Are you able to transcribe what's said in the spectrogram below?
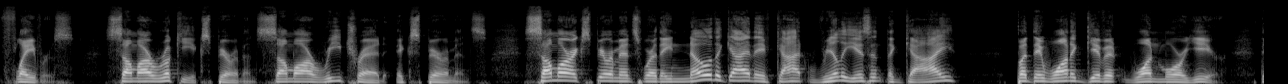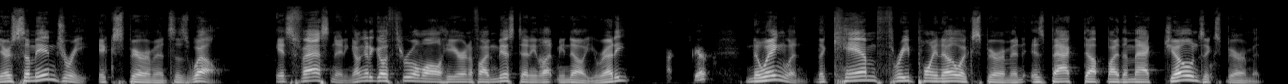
flavors. Some are rookie experiments. Some are retread experiments. Some are experiments where they know the guy they've got really isn't the guy, but they want to give it one more year. There's some injury experiments as well. It's fascinating. I'm going to go through them all here, and if I missed any, let me know. You ready? Yep. New England, the Cam 3.0 experiment is backed up by the Mac Jones experiment.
